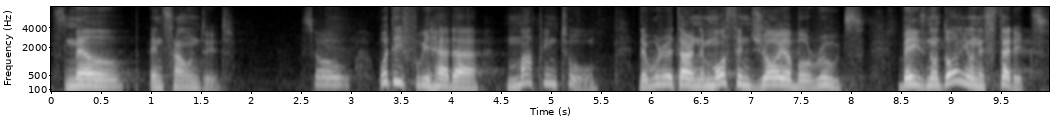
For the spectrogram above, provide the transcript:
smelled and sounded. So, what if we had a mapping tool that would return the most enjoyable routes based not only on aesthetics,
